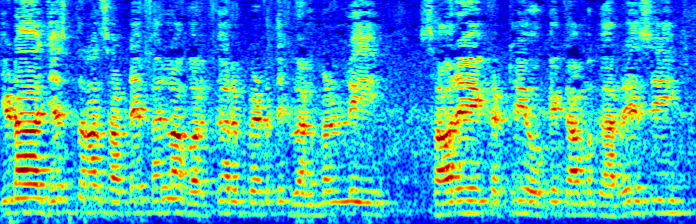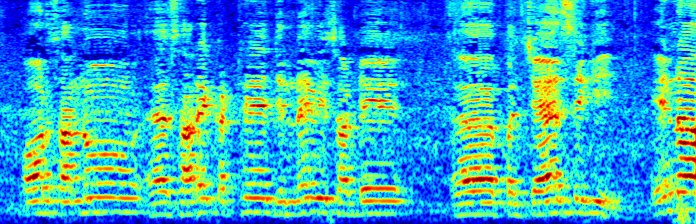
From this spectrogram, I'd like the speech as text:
ਜਿਹੜਾ ਜਿਸ ਤਰ੍ਹਾਂ ਸਾਡੇ ਪਹਿਲਾਂ ਵਰਕਰ ਪਿੰਡ ਦੀ ਡਿਵੈਲਪਮੈਂਟ ਲਈ ਸਾਰੇ ਇਕੱਠੇ ਹੋ ਕੇ ਕੰਮ ਕਰ ਰਹੇ ਸੀ ਔਰ ਸਾਨੂੰ ਸਾਰੇ ਇਕੱਠੇ ਜਿੰਨੇ ਵੀ ਸਾਡੇ ਪੰਚਾਇਤ ਸੀਗੀ। ਇਹਨਾਂ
